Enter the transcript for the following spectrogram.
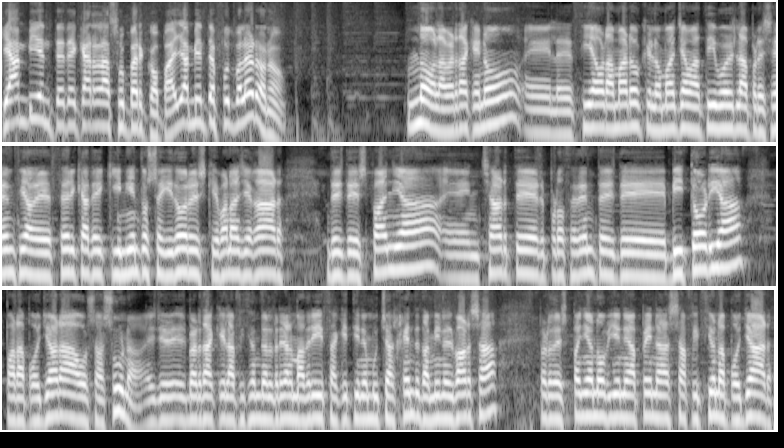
qué ambiente de cara a la Supercopa. ¿Hay ambiente futbolero o no? No, la verdad que no. Eh, le decía ahora Amaro que lo más llamativo es la presencia de cerca de 500 seguidores que van a llegar desde España en charter procedentes de Vitoria para apoyar a Osasuna. Es, verdad que la afición del Real Madrid aquí tiene mucha gente, también el Barça, pero de España no viene apenas afición a apoyar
